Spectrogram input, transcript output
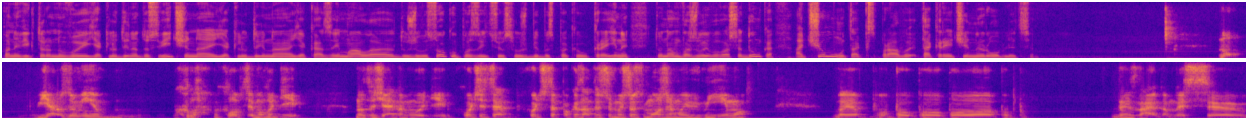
Пане Вікторе, ну ви як людина досвідчена, як людина, яка займала дуже високу позицію в службі безпеки України, то нам важлива ваша думка. А чому так справи, так речі не робляться? Ну, я розумію, хлопці молоді, надзвичайно молоді. Хочеться, хочеться показати, що ми щось можемо і вміємо. Ми по, по, по, по, не знаю, там десь е,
